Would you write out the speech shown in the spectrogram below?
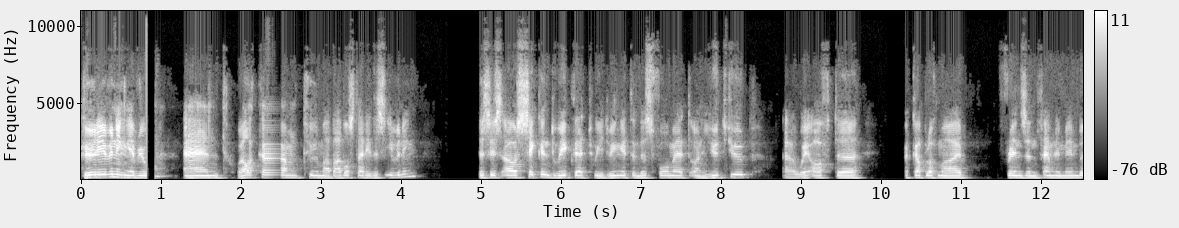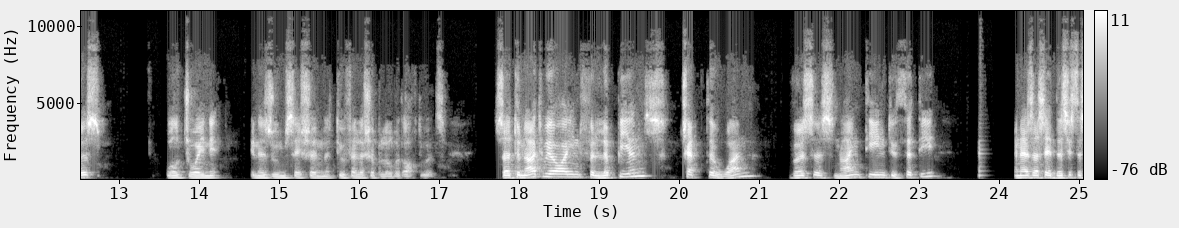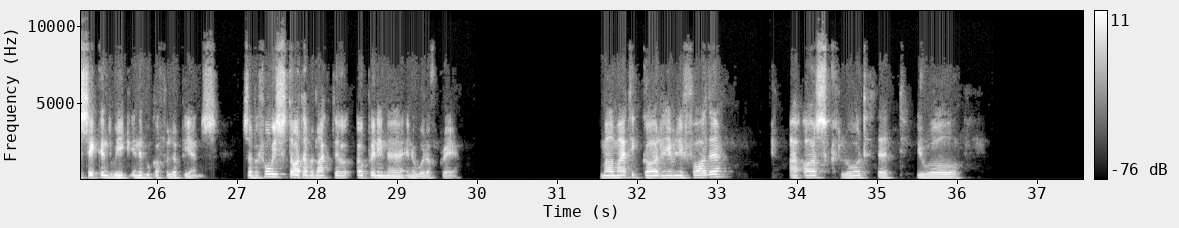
Good evening, everyone, and welcome to my Bible study this evening. This is our second week that we're doing it in this format on YouTube, uh, where after a couple of my friends and family members will join in a Zoom session to fellowship a little bit afterwards. So tonight we are in Philippians chapter 1, verses 19 to 30. And as I said, this is the second week in the book of Philippians. So before we start, I would like to open in a, in a word of prayer. My Almighty God and Heavenly Father, I ask, Lord, that you will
